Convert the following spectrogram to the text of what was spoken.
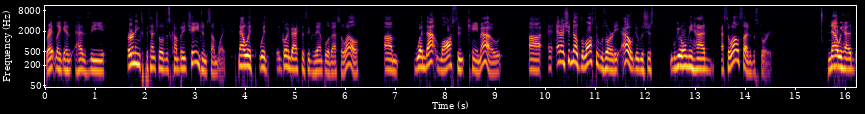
right? Like, has, has the earnings potential of this company changed in some way? Now, with with going back to this example of SOL, um, when that lawsuit came out, uh, and I should note the lawsuit was already out. It was just we only had SOL side of the story. Now we had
